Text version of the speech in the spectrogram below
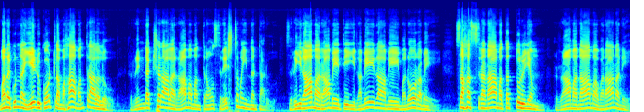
మనకున్న ఏడు కోట్ల మహామంత్రాలలో రెండక్షరాల రామమంత్రం శ్రేష్టమైందంటారు. శ్రీరామ రామేతి రమే రామే మనోరమే. సహస్రనామ తత్తుల్యం రామనామ వరాననే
